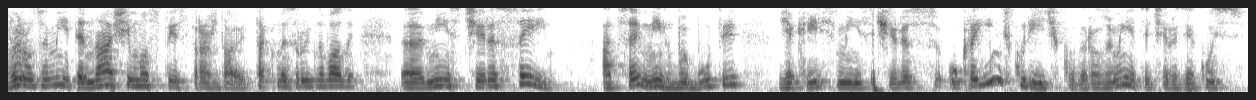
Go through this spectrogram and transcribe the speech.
Ви розумієте, наші мости страждають. Так ми зруйнували е, міст через Сейм, а це міг би бути якийсь міст через українську річку. Ви розумієте, через якусь,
